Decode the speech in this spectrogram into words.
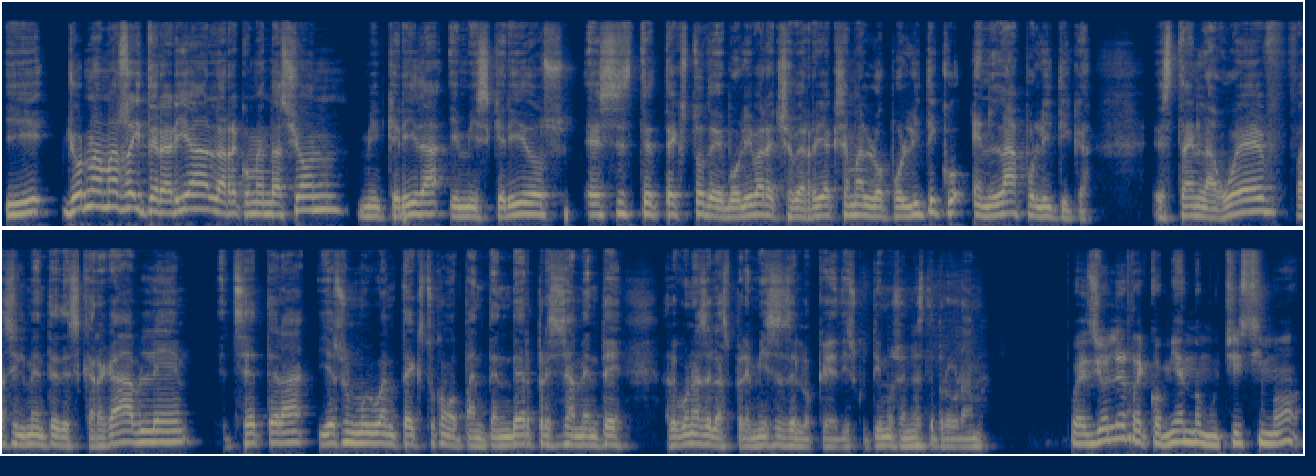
Y yo nada más reiteraría la recomendación, mi querida y mis queridos, es este texto de Bolívar Echeverría que se llama Lo político en la política. Está en la web, fácilmente descargable, etcétera, y es un muy buen texto como para entender precisamente algunas de las premisas de lo que discutimos en este programa. Pues yo les recomiendo muchísimo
